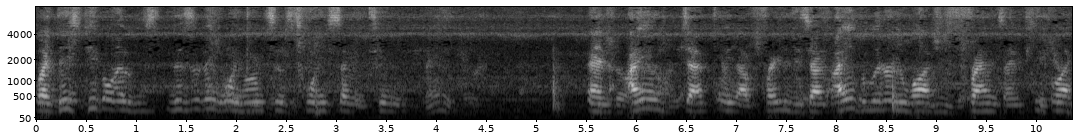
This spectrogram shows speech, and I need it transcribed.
Like these people have. This has been going on since 2017. And I am deathly afraid of these guys. I have literally watched friends and people I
